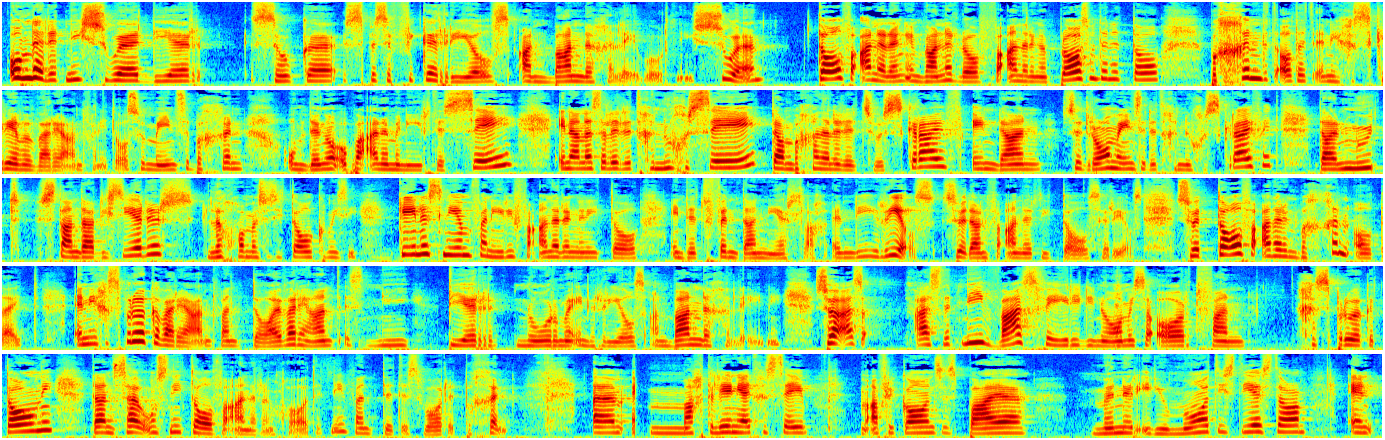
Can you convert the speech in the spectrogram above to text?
omdat dit nie so deur sulke spesifieke reëls aan bande gelê word nie. So taalverandering en wanneer daar veranderinge plaasvind in 'n taal, begin dit altyd in die geskrewe variant van die taal. So mense begin om dinge op 'n ander manier te sê en dan as hulle dit genoeg gesê het, dan begin hulle dit so skryf en dan sodra mense dit genoeg geskryf het, dan moet standaardiseerders, liggame soos die taalkommissie, kennis neem van hierdie verandering in die taal en dit vind dan neerslag in die reëls. So dan verander die taal se reëls. So taalverandering begin altyd in die gesproke variant want daai variant is nie deur norme en reëls aan bande gelê nie. So as as dit nie was vir hierdie dinamiese aard van gesproke taal nie, dan sou ons nie taalverandering gehad het nie, want dit is waar dit begin. Ehm um, Magdalene het gesê Afrikaans is baie minder idiomaties deesdae en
